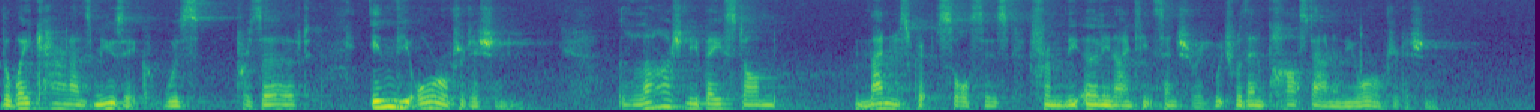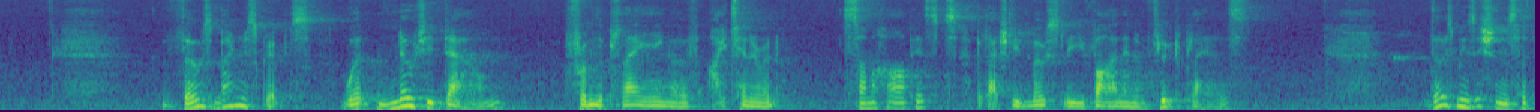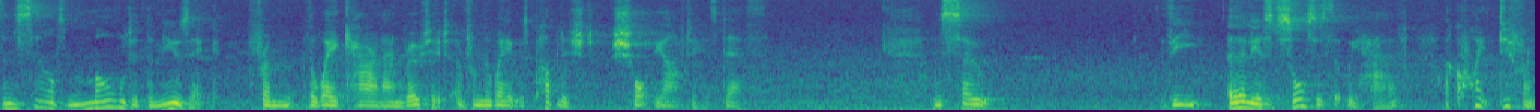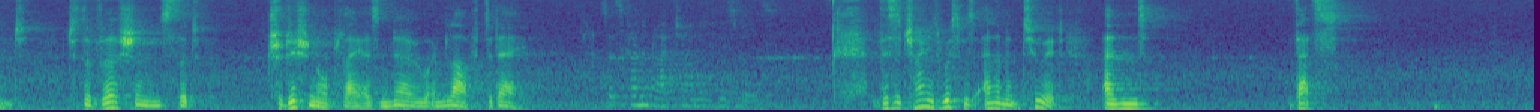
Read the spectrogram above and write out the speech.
the way Carolan's music was preserved in the oral tradition, largely based on manuscript sources from the early 19th century, which were then passed down in the oral tradition. Those manuscripts were noted down from the playing of itinerant summer harpists, but actually mostly violin and flute players. Those musicians had themselves moulded the music from the way Carolan wrote it and from the way it was published shortly after his death. And so the earliest sources that we have are quite different to the versions that traditional players know and love today. So it's kind of like. There's a Chinese whispers element to it, and that's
